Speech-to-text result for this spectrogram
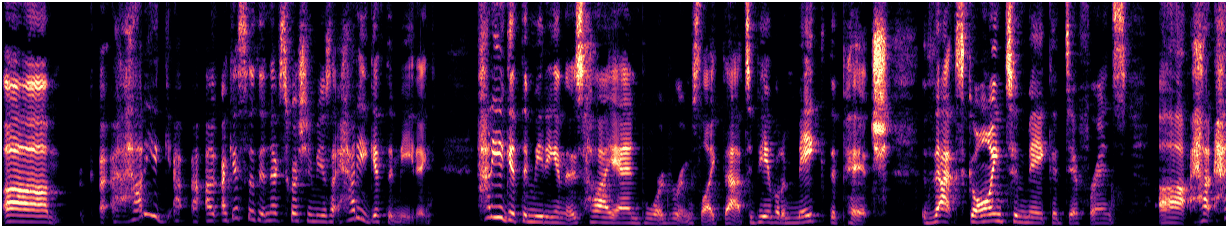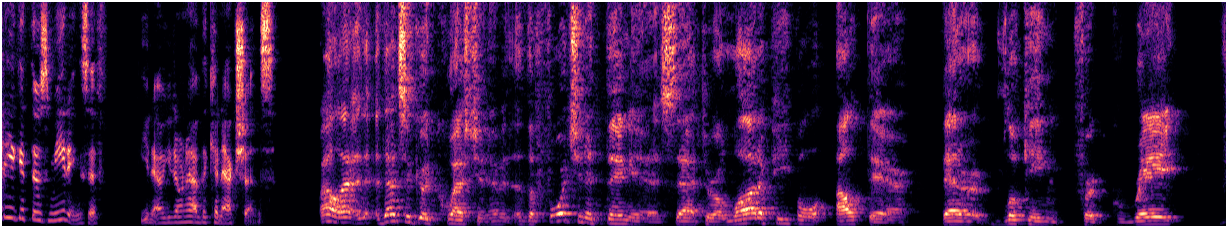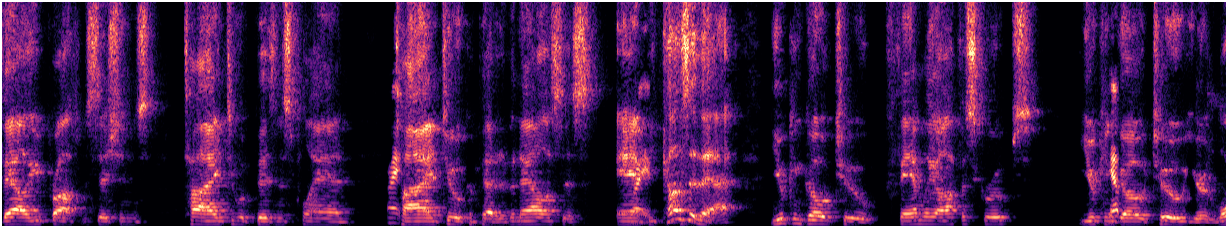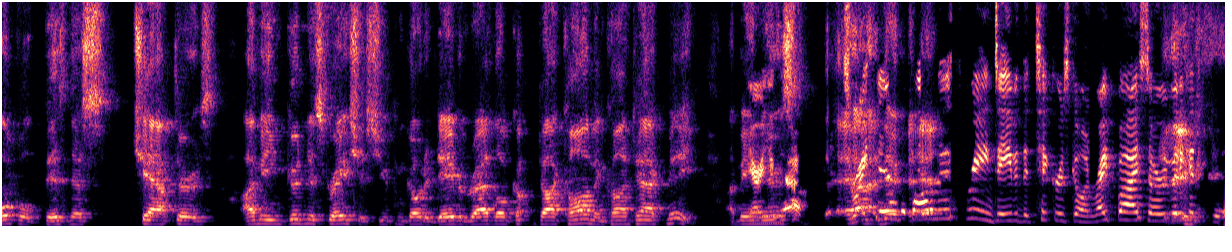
Um, how do you? I guess the next question is like, how do you get the meeting? How do you get the meeting in those high end boardrooms like that to be able to make the pitch that's going to make a difference? Uh, how, how do you get those meetings if you know you don't have the connections? Well, that's a good question. I mean, the fortunate thing is that there are a lot of people out there that are looking for great value propositions tied to a business plan, right. tied to a competitive analysis. And right. because of that, you can go to family office groups, you can yep. go to your local business chapters, I mean, goodness gracious, you can go to davidradlow.com and contact me. I mean, there you go. It's right uh, there at the bottom of the screen, David. The ticker is going right by so everybody can see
